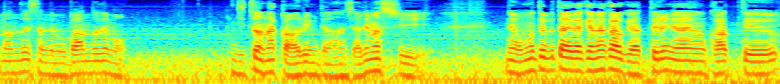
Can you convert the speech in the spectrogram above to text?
漫才師さんでもバンドでも、実は仲悪いみたいな話ありますし、ね、表舞台だけ仲良くやってるんじゃないのかっていう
